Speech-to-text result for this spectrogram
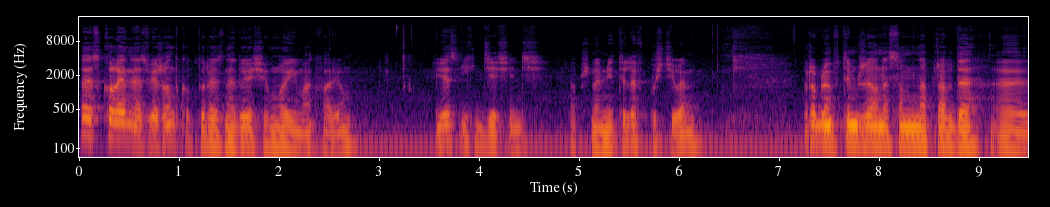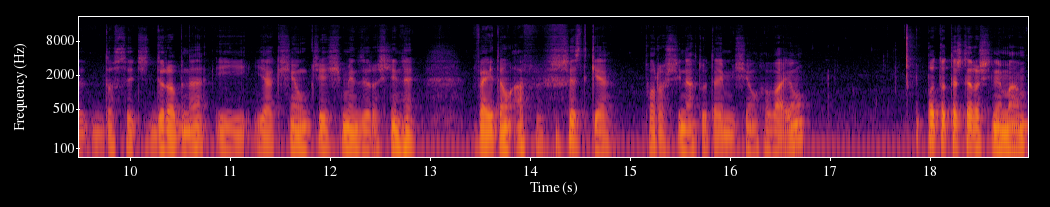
To jest kolejne zwierzątko, które znajduje się w moim akwarium. Jest ich 10, a przynajmniej tyle wpuściłem. Problem w tym, że one są naprawdę e, dosyć drobne i jak się gdzieś między rośliny wejdą, a wszystkie po roślinach tutaj mi się chowają, po to też te rośliny mam,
